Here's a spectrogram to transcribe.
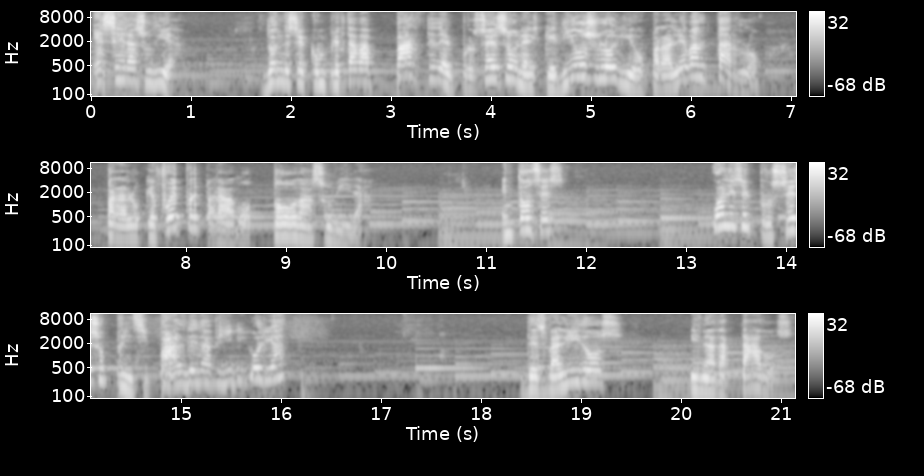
Ese era su día, donde se completaba parte del proceso en el que Dios lo guió para levantarlo para lo que fue preparado toda su vida. Entonces, ¿cuál es el proceso principal de David y Goliat? Desvalidos, inadaptados,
